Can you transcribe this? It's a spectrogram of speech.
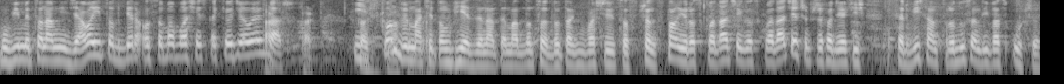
mówimy to nam nie działa i to odbiera osoba właśnie z takiego działu jak wasz. tak. I Ktoś skąd wy macie tą wiedzę na temat, no co, to tak właśnie co, sprzęt stoi, rozkładacie go, składacie, czy przychodzi jakiś serwisant, producent i was uczy?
